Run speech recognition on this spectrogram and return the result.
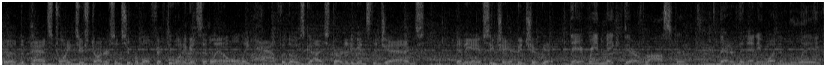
Uh, the Pats, 22 starters in Super Bowl 51 against Atlanta. Only half of those guys started against the Jags in the AFC Championship game. They remake their roster better than anyone in the league.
